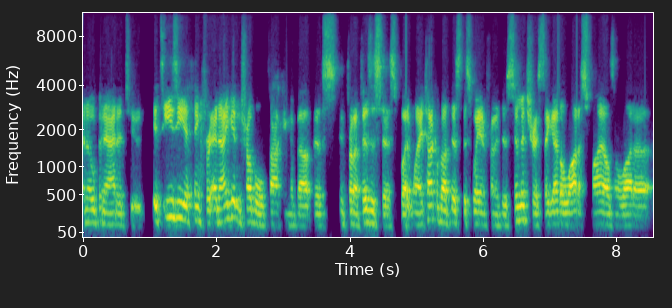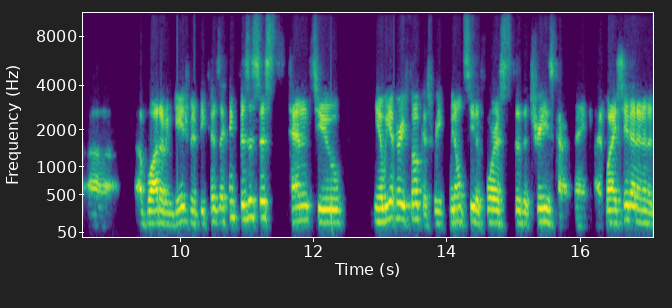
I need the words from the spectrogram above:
an open attitude. It's easy, I think, for, and I get in trouble talking about this in front of physicists, but when I talk about this this way in front of dosimetrists, I get a lot of smiles and a lot of, uh, a lot of engagement because I think physicists tend to, you know, we get very focused. We, we don't see the forest through the trees kind of thing. When I say that in a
